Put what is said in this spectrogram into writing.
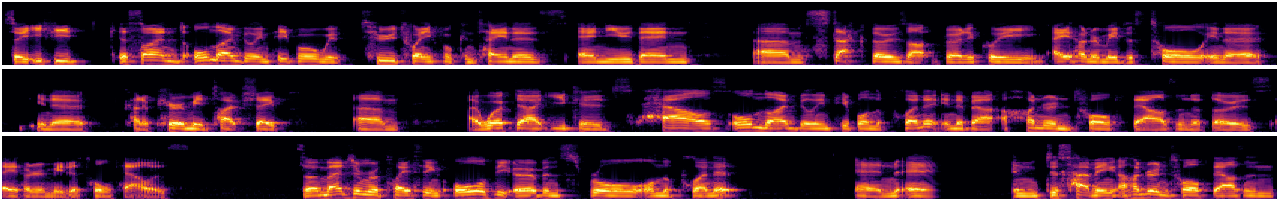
so if you assigned all 9 billion people with two 20 foot containers and you then um, stack those up vertically 800 meters tall in a, in a kind of pyramid type shape, um, I worked out you could house all 9 billion people on the planet in about 112,000 of those 800 meter tall towers. So imagine replacing all of the urban sprawl on the planet and, and, and just having 112,000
